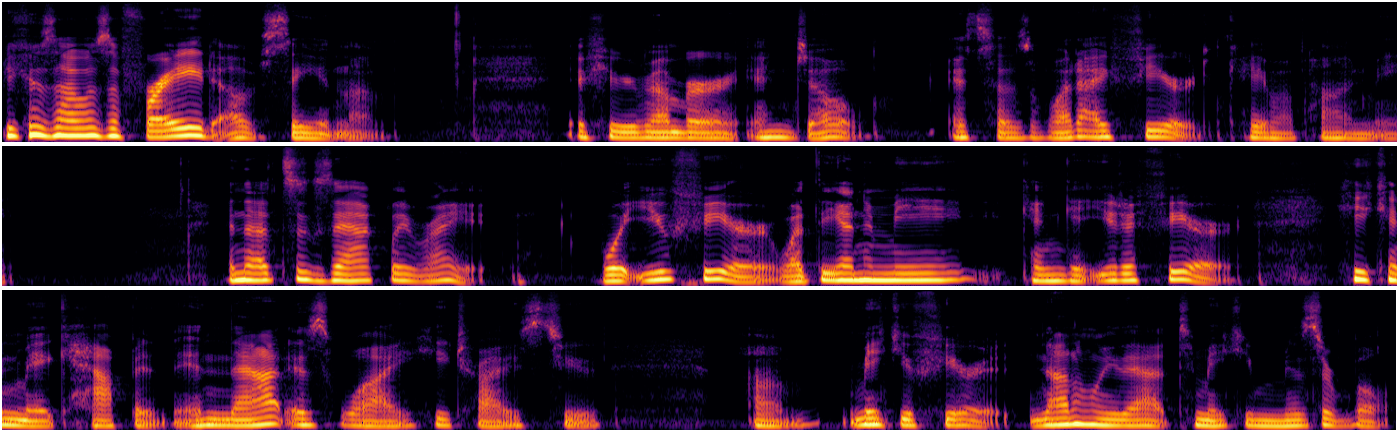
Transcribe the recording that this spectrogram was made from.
because I was afraid of seeing them. If you remember in Job, it says, What I feared came upon me. And that's exactly right. What you fear, what the enemy can get you to fear, he can make happen. And that is why he tries to um, make you fear it. Not only that, to make you miserable.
